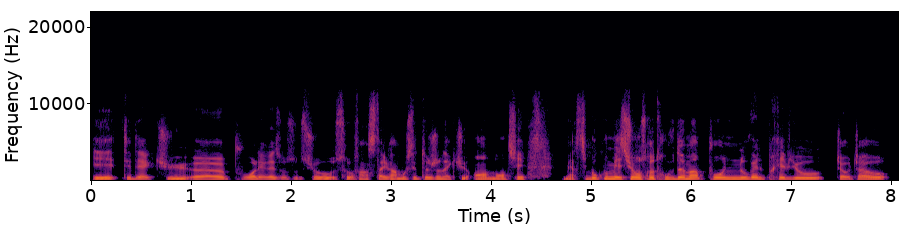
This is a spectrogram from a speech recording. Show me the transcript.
et TDActu euh, pour les réseaux sociaux, sauf Instagram où c'est jeune actu en entier. Merci beaucoup, messieurs. On se retrouve demain pour une nouvelle preview. Ciao, ciao.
